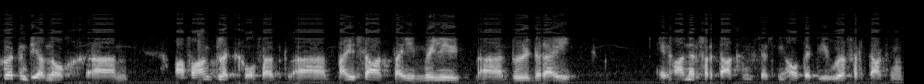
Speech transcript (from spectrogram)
grootendeel nog um, afhanklik of 'n uh, bysaak by mielie uh, boerdery en ander vertakkings. Dit is nie altyd die hoofvertakking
